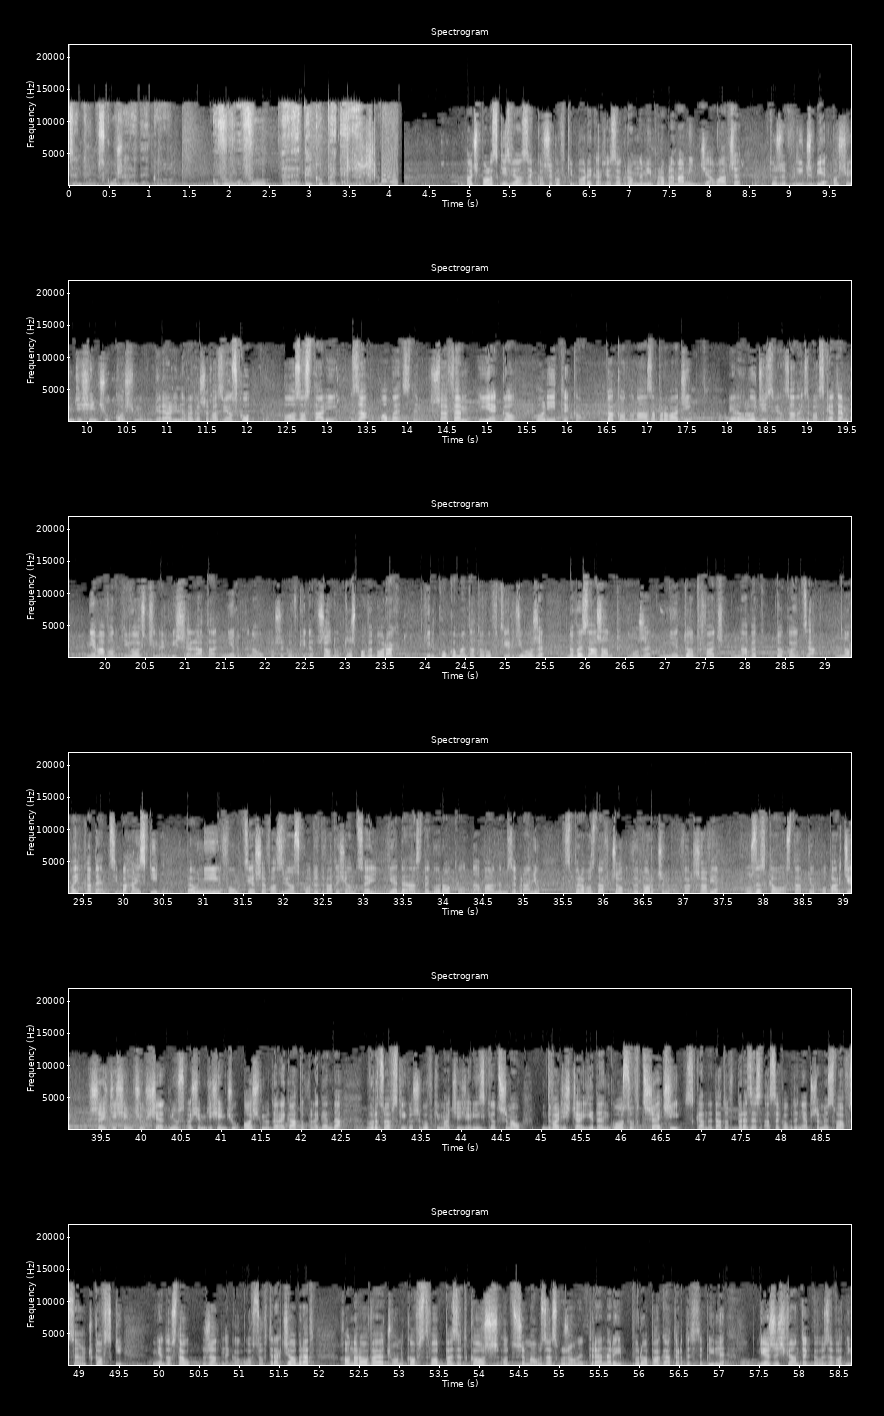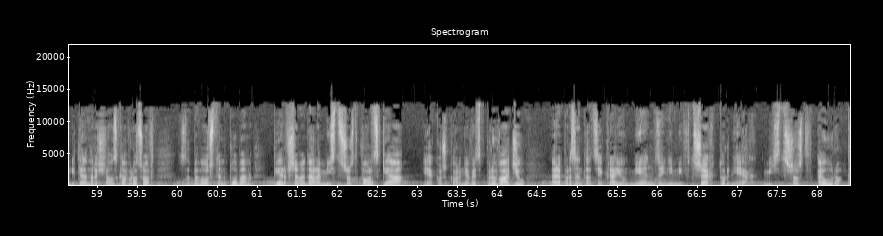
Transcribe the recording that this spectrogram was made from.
Centrum Skłosza Redeko www.redeko.pl Choć Polski Związek Koszykówki boryka się z ogromnymi problemami, działacze, którzy w liczbie 88 wybierali nowego szefa związku, pozostali za obecnym szefem i jego polityką. Dokąd ona zaprowadzi? Wielu ludzi związanych z basketem nie ma wątpliwości, najbliższe lata nie pchną koszykówki do przodu. Tuż po wyborach kilku komentatorów twierdziło, że nowy zarząd może nie dotrwać nawet do końca nowej kadencji. Bachański pełni funkcję szefa związku od 2011 roku. Na walnym zebraniu sprawozdawczo-wyborczym w Warszawie uzyskał ostatnio poparcie 67 z 88 delegatów. Legenda wrocławskiej koszykówki Maciej Zieliński otrzymał 21 głosów. Trzeci z kandydatów prezes ASEKO Przemysław Sęczkowski nie dostał żadnego głosu. W trakcie obrad honorowe członkowstwo PZ Kosz otrzymał zasłużony trener i propagator dyscypliny Jerzy Świątek, były zawodnik i trener Śląska Wrocław. Zdobywał z tym klubem pierwsze medale Mistrzostw Polski, a jako szkoleniowiec prowadził reprezentację kraju m.in. w trzech turniejach Mistrzostw Europy.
